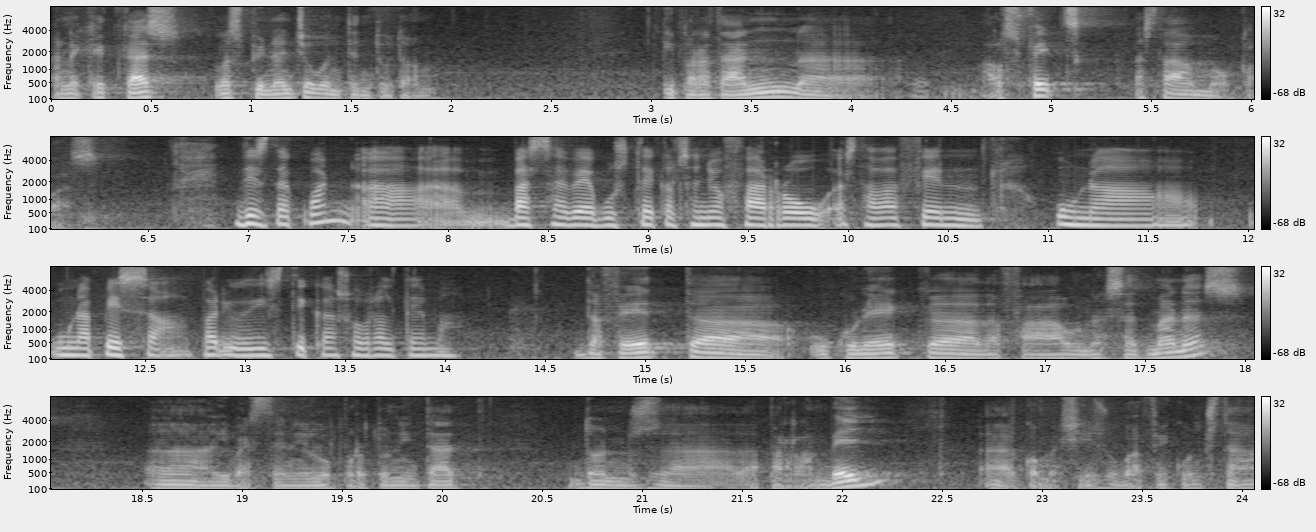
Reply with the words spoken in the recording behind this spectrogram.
en aquest cas l'espionatge ho entén tothom. I per tant, eh, els fets estaven molt clars. Des de quan eh, va saber vostè que el senyor Farrow estava fent una, una peça periodística sobre el tema? De fet, eh, ho conec eh, de fa unes setmanes, eh, i vaig tenir l'oportunitat doncs, eh, de parlar amb ell, eh, com així ho va fer constar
